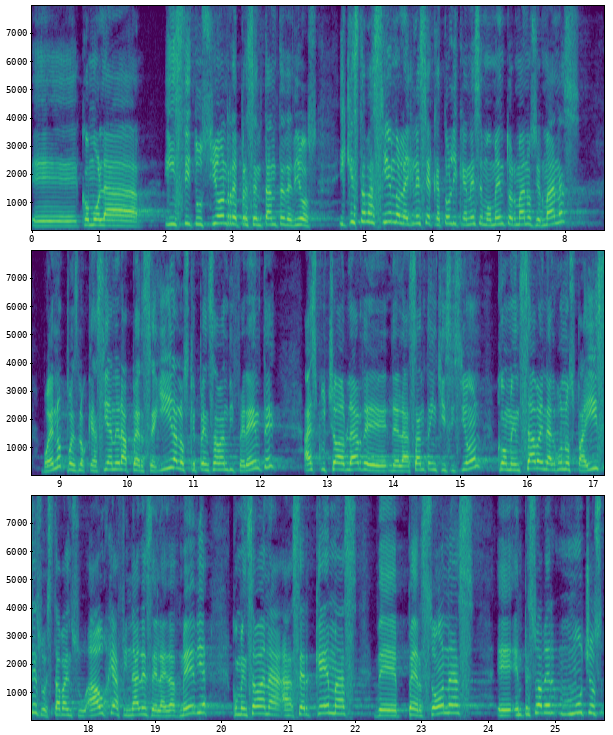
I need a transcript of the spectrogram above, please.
eh, como la institución representante de Dios. ¿Y qué estaba haciendo la Iglesia Católica en ese momento, hermanos y hermanas? Bueno, pues lo que hacían era perseguir a los que pensaban diferente. Ha escuchado hablar de, la Santa Inquisición. Comenzaba en algunos países o estaba en su auge a finales de la Edad Media. Comenzaban a, hacer quemas de personas. Eh, empezó a haber muchos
